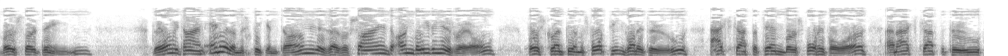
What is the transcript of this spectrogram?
verse 13, the only time any of them speak in tongues is as a sign to unbelieving Israel 1 Corinthians 14, 22, Acts chapter 10, verse 44, and Acts chapter 2,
